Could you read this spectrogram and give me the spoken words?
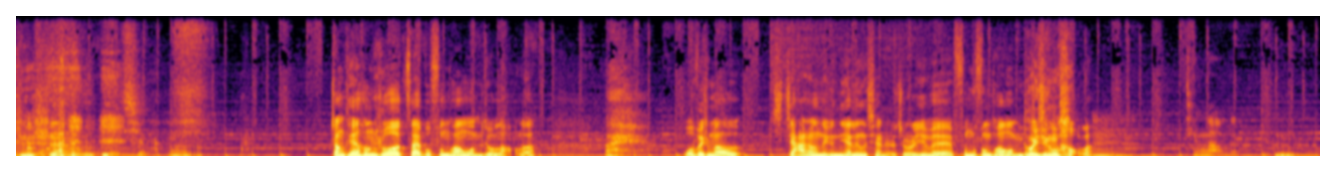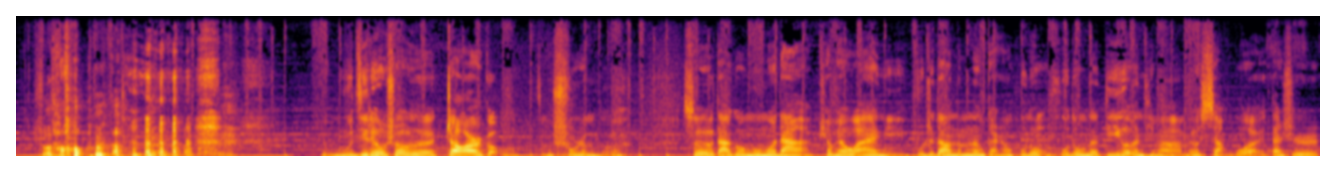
真是，嗯。张天恒说：“再不疯狂，我们就老了。”哎，我为什么要加上那个年龄的限制？就是因为疯不疯狂，我们都已经老了。嗯，挺老的。嗯，说得好，无鸡六兽的赵二狗，怎么数这么多？所有大哥么么哒，飘飘我爱你。不知道能不能赶上互动？互动的第一个问题嘛，没有想过，但是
